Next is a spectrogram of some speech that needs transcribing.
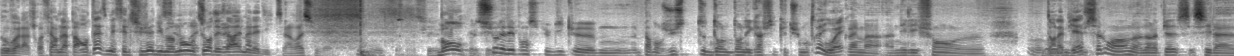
Donc voilà, je referme la parenthèse, mais c'est le sujet du moment autour des arrêts maladie. C'est un vrai sujet. Bon, Sur les dépenses publiques, euh, pardon, juste dans, dans les graphiques que tu montrais, il y a quand même un, un éléphant euh, Dans la pièce. du salon. hein, dans la pièce, c'est la,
